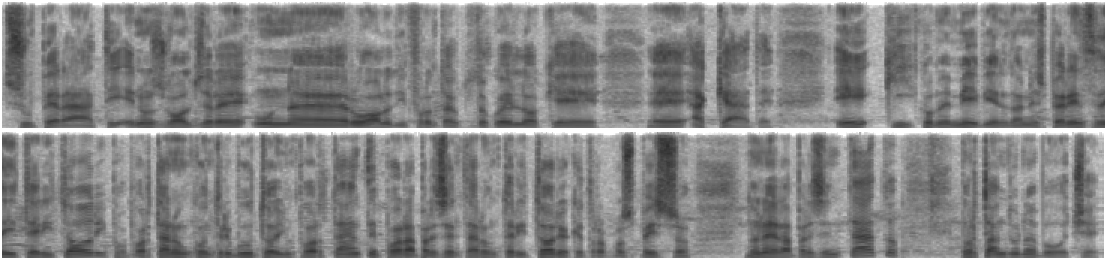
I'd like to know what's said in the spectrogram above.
superati e non svolgere un eh, ruolo di fronte a tutto quello che eh, accade. E chi come me viene da un'esperienza dei territori può portare un contributo importante importante, può rappresentare un territorio che troppo spesso non è rappresentato, portando una voce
